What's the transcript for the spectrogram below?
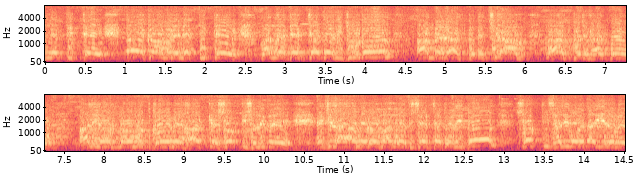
খালদাসের নেতৃত্বে তারেক রহমানের নেতৃত্বে? বাংলাদেশ জাতীয় যুবদল, আমরা রাজপথে ছিলাম, রাজপথে থাকব। আলীগঞ্জ মাহমুদ খোয়েমের হাতকে শক্তিশালী করে এ জেলায় আমারও বাংলাদেশের জাতীয় দল শক্তিশালী ভাবে দাঁড়িয়ে যাবে।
